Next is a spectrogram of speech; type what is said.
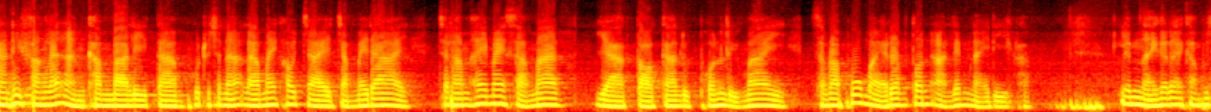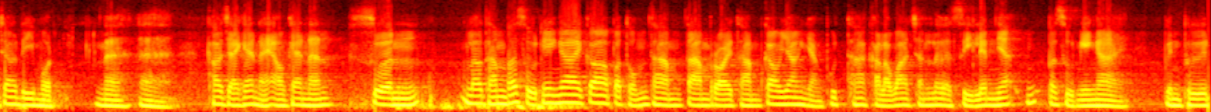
การที่ฟังและอ่านคำบาลีตามพุทธวจนะแล้วไม่เข้าใจจำไม่ได้ จะทำให้ไม่สามารถอยากต่อการหลุดพ้นหรือไม่สำหรับผู้ใหม่เริ่มต้นอ่านเล่มไหนดีครับ เล่มไหนก็ได้คำพุทธเจ้าดีหมดนะอ่าเข้าใจแค่ไหนเอาแค่นั้น ส่วนเราทำพระสูตรง่ายๆ ก็ปฐมธรรมตามรอยธรรมก้าวย่างอย่างพุทธคารวะชั้นเลิศสี่เล่มเนี้ยพระสูตรง่ายๆเป็นพื้น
